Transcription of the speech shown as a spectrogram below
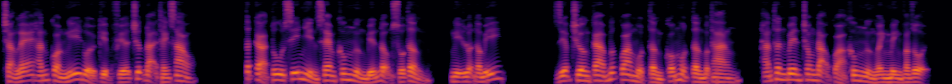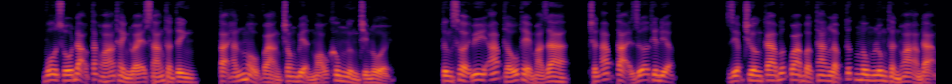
Chẳng lẽ hắn còn nghĩ đuổi kịp phía trước đại thánh sao? Tất cả tu sĩ nhìn xem không ngừng biến động số tầng, nghị luận ở mỹ diệp trường ca bước qua một tầng có một tầng bậc thang, hắn thân bên trong đạo quả không ngừng oanh mình vang dội. Vô số đạo tác hóa thành lóe sáng thần tinh, tại hắn màu vàng trong biển máu không ngừng chìm nổi. Từng sợi uy áp thấu thể mà ra, chấn áp tại giữa thiên địa. Diệp trường ca bước qua bậc thang lập tức mông lung thần hoa ảm đạm.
